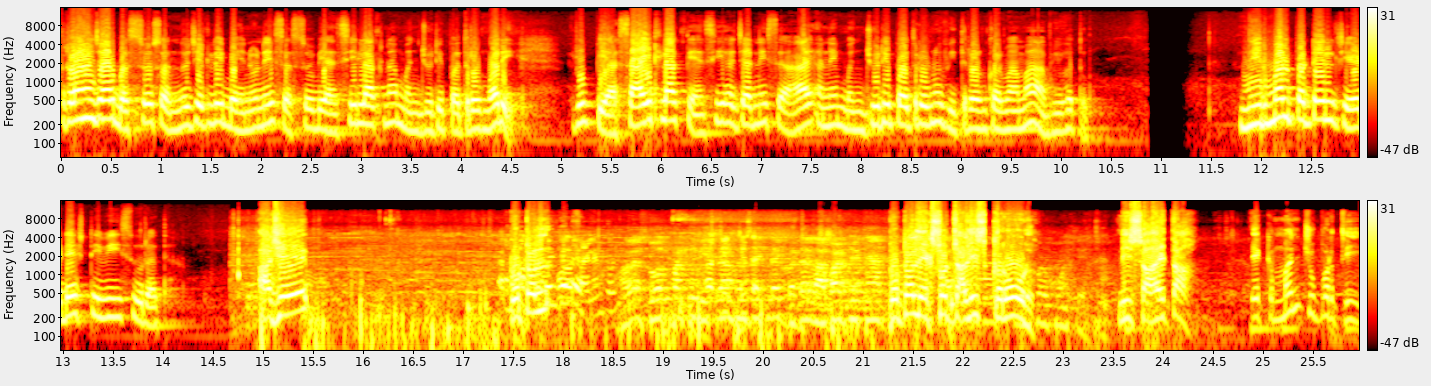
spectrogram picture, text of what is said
ત્રણ હજાર બસો સન્નું જેટલી બહેનોને છસો બ્યાસી લાખના મંજૂરી પત્રો મળી રૂપિયા સાઠ લાખ ત્યાંસી હજારની સહાય અને મંજૂરી પત્રોનું વિતરણ કરવામાં આવ્યું હતું. નિર્મલ પટેલ જેડેસ ટીવી, સુરત. આજે ટોટલ ટોટલ એકસો ચાલીસ કરોડની સહાયતા એક મંચ ઉપરથી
